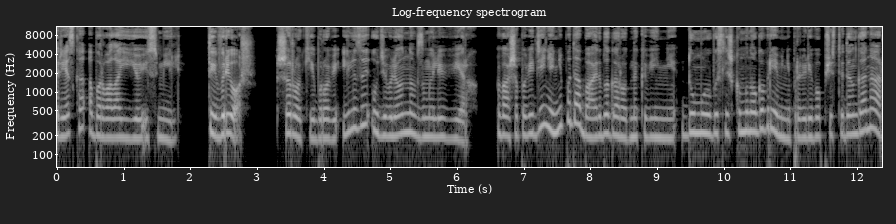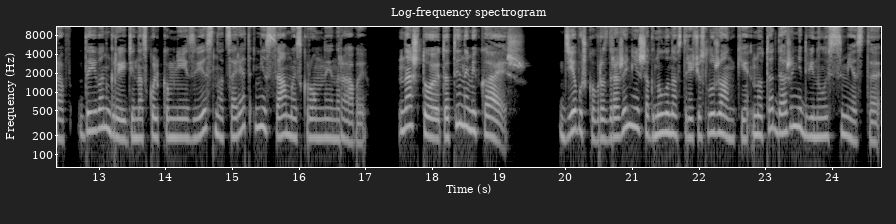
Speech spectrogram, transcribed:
Резко оборвала ее Исмиль. «Ты врешь!» Широкие брови Ильзы удивленно взмыли вверх. «Ваше поведение не подобает благородной Квинни. Думаю, вы слишком много времени провели в обществе Денганаров, да и в Ангрейде, насколько мне известно, царят не самые скромные нравы». «На что это ты намекаешь?» Девушка в раздражении шагнула навстречу служанке, но та даже не двинулась с места,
